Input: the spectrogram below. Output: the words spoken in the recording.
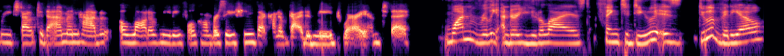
reached out to them and had a lot of meaningful conversations that kind of guided me to where I am today one really underutilized thing to do is do a video.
